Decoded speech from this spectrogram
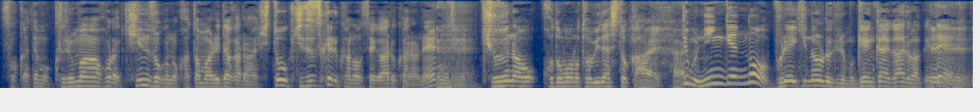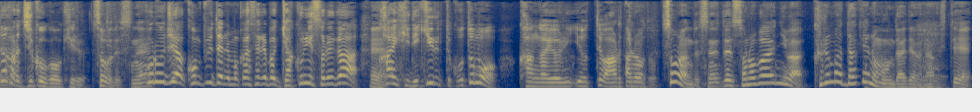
そうか。でも車はほら金属の塊だから人を傷つける可能性があるからね、ええ。急な子供の飛び出しとか、はいはい。でも人間のブレーキ能力にも限界があるわけで、ええ。だから事故が起きる。そうですね。これをじゃあコンピューターに任せれば逆にそれがええ。回避できるってことも考えようによってはあるってあこと？の。そうなんですね。でその場合には車だけの問題ではなくて、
